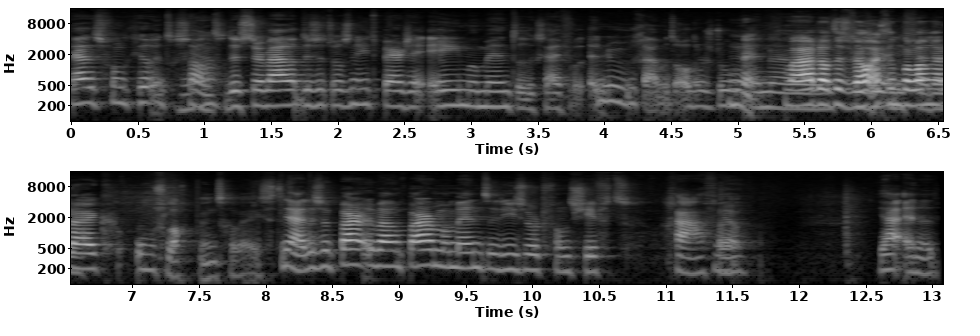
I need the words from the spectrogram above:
ja, dat vond ik heel interessant. Ja. Dus, er waren, dus het was niet per se één moment dat ik zei van... En nu gaan we het anders doen. Nee, en, eh, maar dat is wel we echt een belangrijk omslagpunt geweest. Ja, dus een paar, er waren een paar momenten die een soort van shift gaven. Ja. Ja, en, het,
